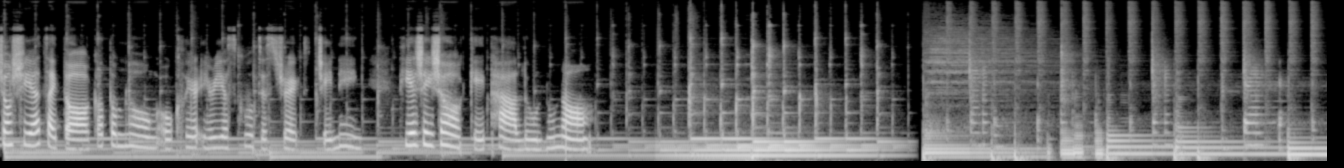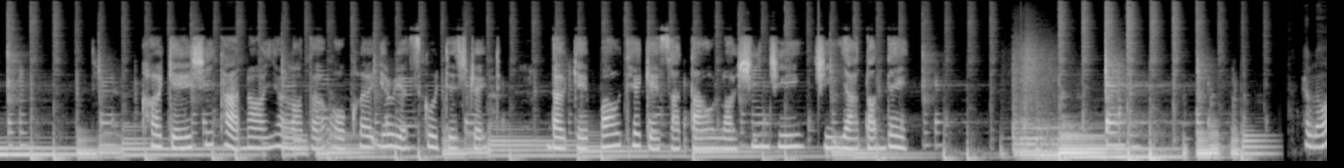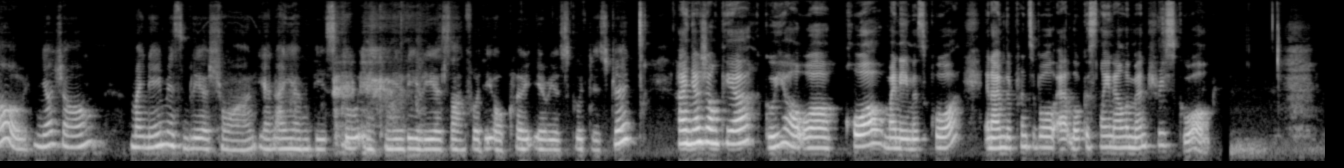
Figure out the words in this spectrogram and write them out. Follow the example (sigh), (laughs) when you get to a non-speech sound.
trong xia tại tòa có tôm lòng ở Clear Area School District, chế ninh, thia dây dò kế thả lù nụ nọ. Khởi kế sĩ thả nọ nhà lòn tờ ở Clear Area School District, đầu kế bao thiết kế sát tàu lò xin chi chỉ giá tọn đề. Mahjong. My name is Leah Schwan, and I am the School and Community Liaison for the Eau Claire Area School District. Hi, 안녕하세요, Pia. Kuo. My name is Kuo, and I'm the principal at Locust Lane Elementary School.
